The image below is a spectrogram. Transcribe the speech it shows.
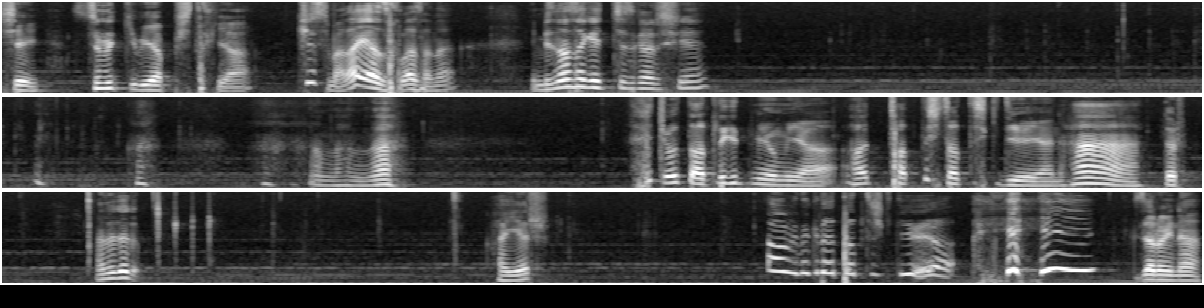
Şey, sümük gibi yapmıştık ya. Küsme la yazık la sana. E biz nasıl geçeceğiz karşıya? Allah Allah. Çok tatlı gitmiyor mu ya? Ha tatlış tatlış gidiyor yani. Ha dur. Hadi dur. Hayır. Abi ne kadar tatlış gidiyor ya. Güzel oyun ha.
